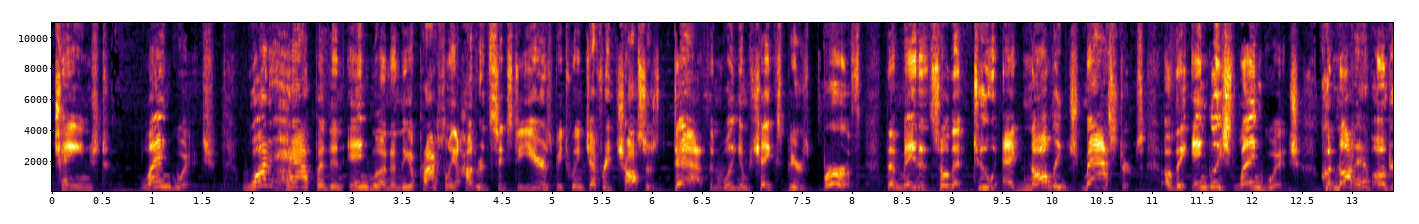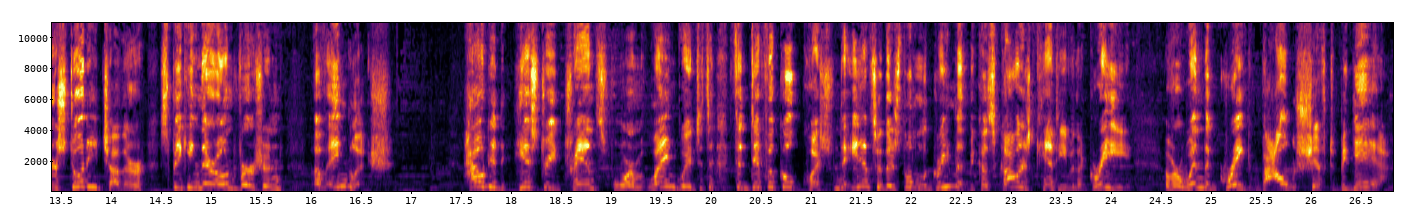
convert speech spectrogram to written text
changed language. What happened in England in the approximately 160 years between Geoffrey Chaucer's death and William Shakespeare's birth that made it so that two acknowledged masters of the English language could not have understood each other speaking their own version of English? How did history transform language? It's a, it's a difficult question to answer. There's little agreement because scholars can't even agree over when the great vowel shift began.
